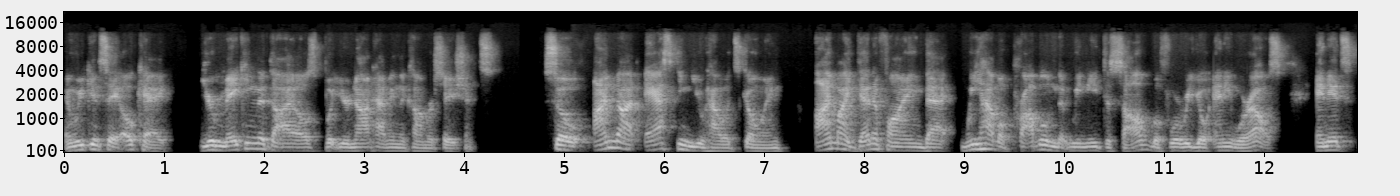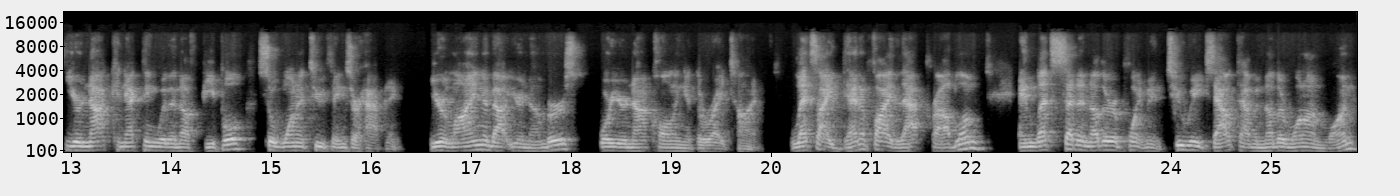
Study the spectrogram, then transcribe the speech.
and we can say, okay, you're making the dials, but you're not having the conversations. So I'm not asking you how it's going. I'm identifying that we have a problem that we need to solve before we go anywhere else. And it's you're not connecting with enough people. So one of two things are happening you're lying about your numbers or you're not calling at the right time. Let's identify that problem and let's set another appointment two weeks out to have another one on one.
